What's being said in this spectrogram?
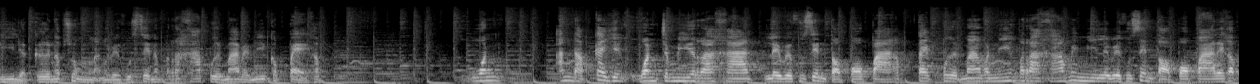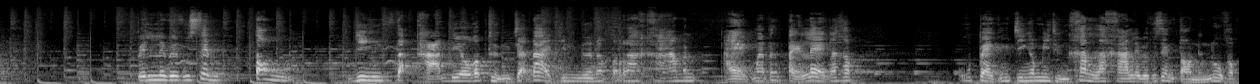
ดีเหลือเกินครับช่วงหลังเรเวคูเซนครับราคาเปิดมาแบบนี้ก็แปลกครับควรอันดับใกล้เคียงควรจะมีราคาเลเวคูเซนต่อปอปาครับแต่เปิดมาวันนี้ราคาไม่มีเลเวคูเซนต่อปอปาเลยครับ เป็นเลเวคูเซนต้องยิงสถานเดียวครับถึงจะได้กินเงินครับราคามันแปลกมาตั้งแต่แรกแล้วครับ โอ้แปลกจริงๆครับมีถึงขั้นราคาเลเวลคูเซนต่อหนึ่งลูกครับ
